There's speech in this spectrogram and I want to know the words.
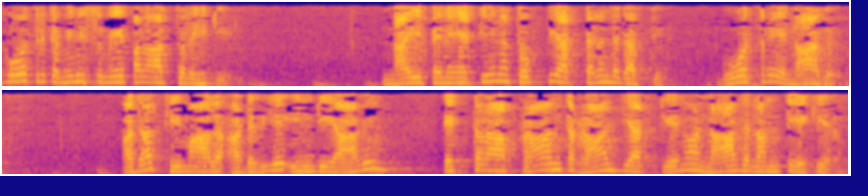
ගෝත්‍රික මිනිස්සු මේ පළාත්වල හිටියේ. නයිපෙනේ තියෙන තොප්පියක් පැලඳගත්තේ. ගෝත්‍රේ නාග. අදත් හිමාල අඩවිය ඉන්දියාවේ එක්තරා ප්‍රාන්ත රාජ්‍යයක් තියෙනවා නාගලන්තය කියලා.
